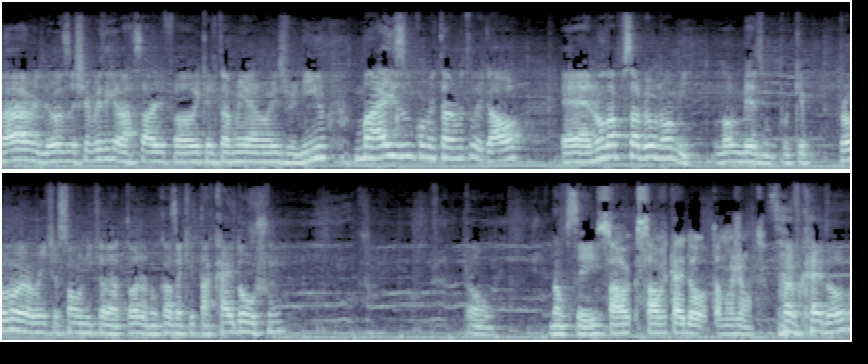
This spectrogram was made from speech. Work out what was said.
maravilhoso, achei muito engraçado ele falando que ele também era um ex-Juninho. Mas um comentário muito legal. É, não dá pra saber o nome, o nome mesmo, porque provavelmente é só um nick aleatório. No caso aqui tá Kaido Shun. Então, não sei. Salve, salve Kaido, tamo junto. o Kaido.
